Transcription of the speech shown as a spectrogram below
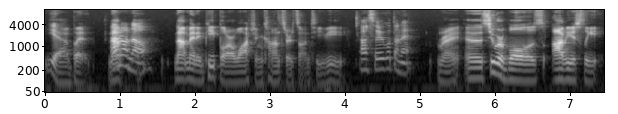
Yeah, but not, I don't know. Not many people are watching concerts on TV. Ah, そういうことね. Right, and the Super Bowl is obviously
